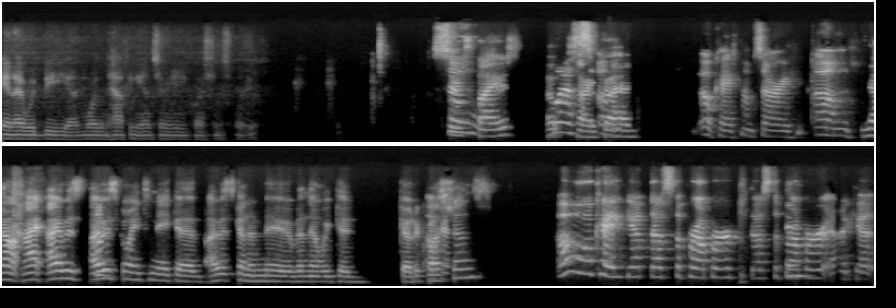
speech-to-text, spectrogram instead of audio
And I would be uh, more than happy to answer any questions for you. So So, Spires. Oh, Wes, sorry. Go oh, ahead. okay, I'm sorry. Um, No, I, I was I was going to make a I was going to move and then we could go to questions. oh, okay, yep, that's the proper, that's the proper etiquette,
